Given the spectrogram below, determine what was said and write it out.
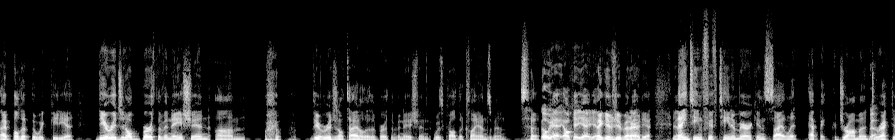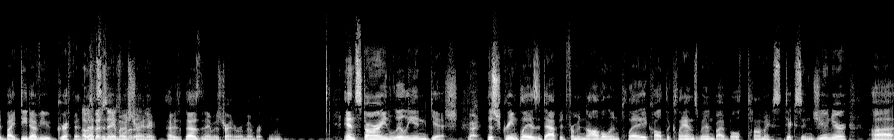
I pulled up the Wikipedia. The original "Birth of a Nation." Um, the original title of the "Birth of a Nation" was called "The Klansman." So Oh yeah, okay, yeah, yeah. that gives you a better Yeah. idea. 1915 American silent epic drama directed by D.W. Griffith. That's the name I was trying those, to. Was, that was the name I was trying to remember. Mm-hmm. And starring Lillian Gish. Right. The screenplay is adapted from a novel and play called The Klansman by both Thomas Dixon Jr. Uh,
